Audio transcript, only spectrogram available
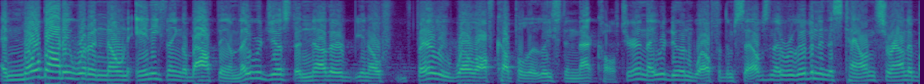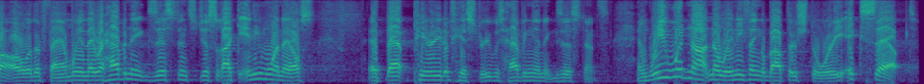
And nobody would have known anything about them. They were just another, you know, fairly well off couple, at least in that culture, and they were doing well for themselves. And they were living in this town surrounded by all of their family, and they were having an existence just like anyone else at that period of history was having an existence. And we would not know anything about their story except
